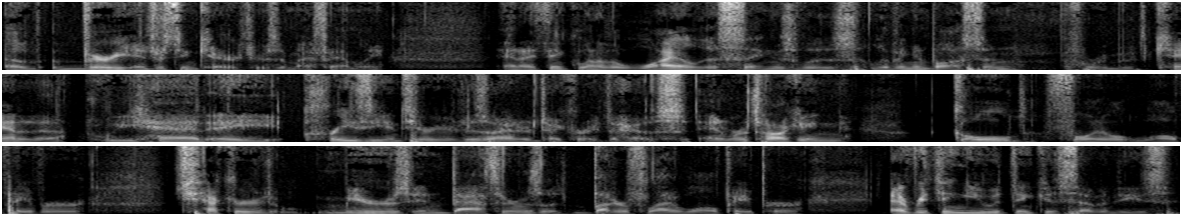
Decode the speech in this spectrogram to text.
of very interesting characters in my family. And I think one of the wildest things was living in Boston before we moved to Canada. We had a crazy interior designer decorate the house, and we're talking gold foil wallpaper, checkered mirrors in bathrooms with butterfly wallpaper, everything you would think is 70s.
